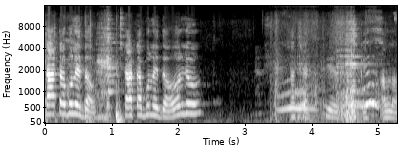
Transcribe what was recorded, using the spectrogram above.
টাটা বলে দাও টাটা বলে দাও হলো। আচ্ছা ঠিক আছে ওকে আল্লাহ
